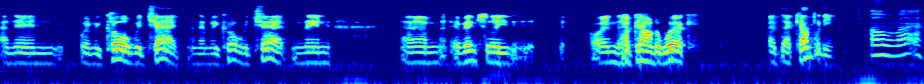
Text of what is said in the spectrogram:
And then when we called, we chat. And then we called, we chat. And then um, eventually I ended up going to work at that company. Oh right.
